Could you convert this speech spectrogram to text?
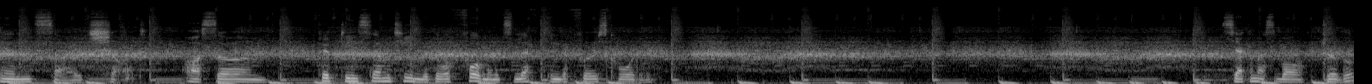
Inside shot. Awesome. 15-17 with over 4 minutes left in the first quarter. Siakam has the ball. Dribble.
